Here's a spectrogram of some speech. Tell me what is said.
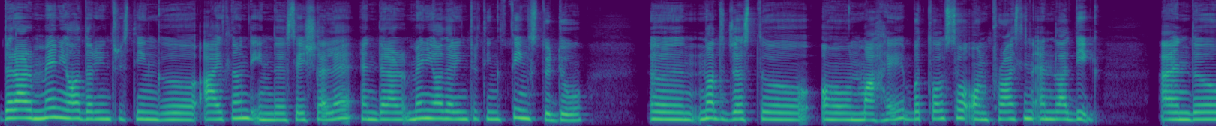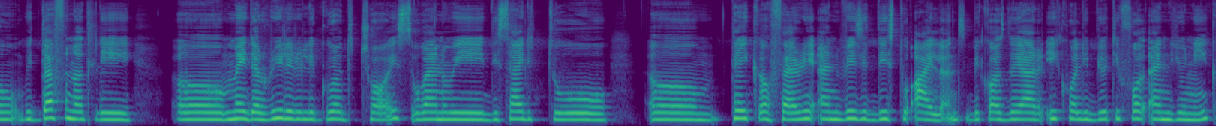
there are many other interesting uh, islands in the Seychelles, and there are many other interesting things to do, uh, not just uh, on Mahe, but also on Praslin and La Digue. And uh, we definitely uh, made a really, really good choice when we decided to um, take a ferry and visit these two islands because they are equally beautiful and unique.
